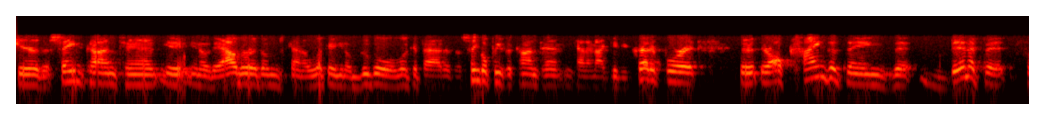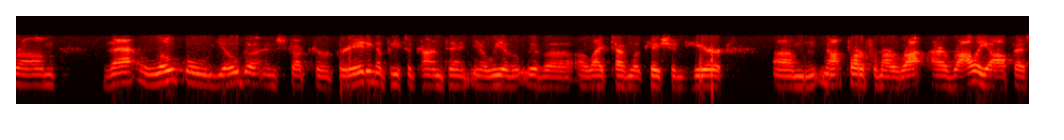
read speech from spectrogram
share the same content, you, you know, the algorithms kind of look at, you know, Google will look at that as a single piece of content and kind of not give you credit for it. There, there are all kinds of things that benefit from that local yoga instructor creating a piece of content. You know, we have, we have a, a lifetime location here, um, not far from our, our Raleigh office,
